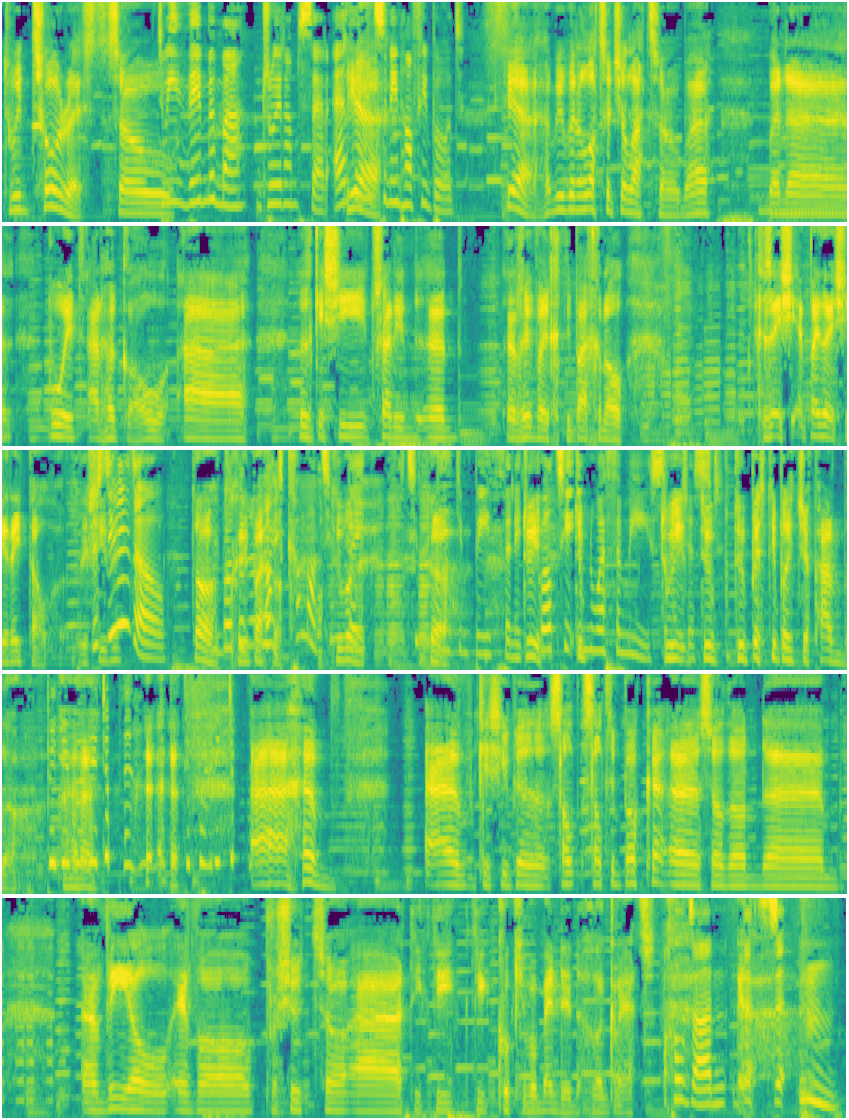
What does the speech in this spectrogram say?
Dwi'n tourist, so... Dwi ddim yma drwy'r amser, er yeah. sy'n ni'n hoffi bod. Ie, yeah, I mean, mae'n lot o gelato yma. Mae'n uh, bwyd anhygol, a uh, ges i tra ni'n uh, rhyfau chdi bach yn ôl. Cos eisi, By the way, i'r reidal. Nes ti reidal? Do, chdi bach yn ôl. Come on, ti'n dweud ti'n dweud yn byth yn ni. Dwi'n gweld ti unwaith y mis. Dwi'n beth di bod i Japan, ddo. Beth di bod i Japan? Beth di bod i Japan? um, ges i fel sal, salted uh, so oedd o'n um, a fil efo prosciutto a di, di, di cwcio mo menyn, oedd o'n gret. Hold on, uh, that's a,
